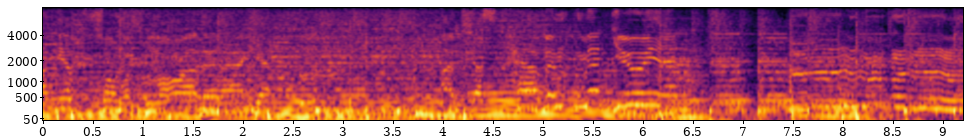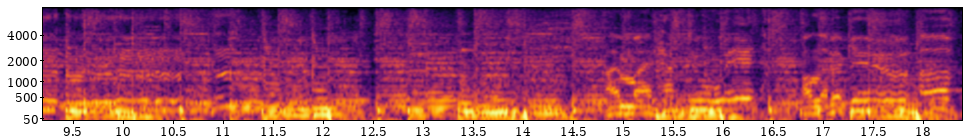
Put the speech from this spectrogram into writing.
I'll give so much more than I get. I just haven't met you yet. I might have to wait, I'll never give up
